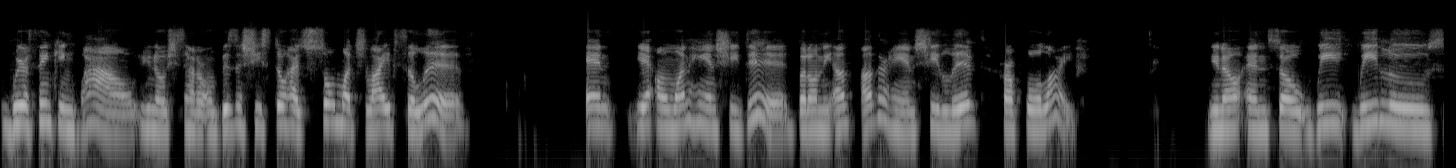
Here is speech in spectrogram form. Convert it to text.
we're thinking, wow, you know, she's had her own business. She still had so much life to live. And yeah, on one hand, she did, but on the other hand, she lived her full life. You know, and so we we lose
